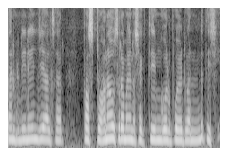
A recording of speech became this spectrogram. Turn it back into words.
దానికి నేనేం చేయాలి సార్? ఫస్ట్ అనవసరమైన శక్తిని కోల్పోయేటవన్నీ తీసి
